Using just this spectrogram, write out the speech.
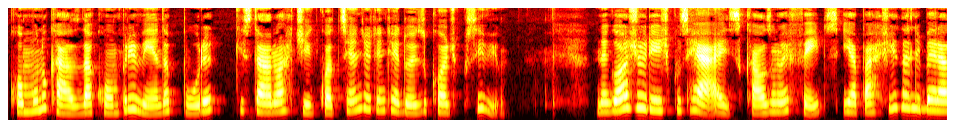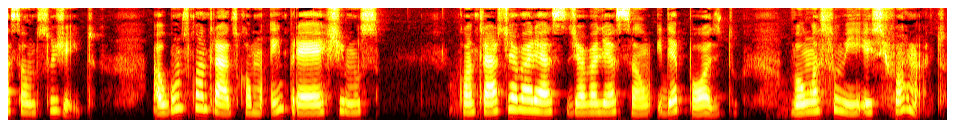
como no caso da compra e venda pura, que está no artigo 482 do Código Civil. Negócios jurídicos reais causam efeitos e a partir da liberação do sujeito. Alguns contratos, como empréstimos, contratos de avaliação, e depósito, vão assumir esse formato.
